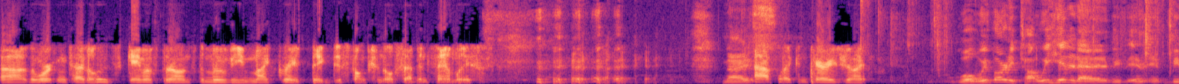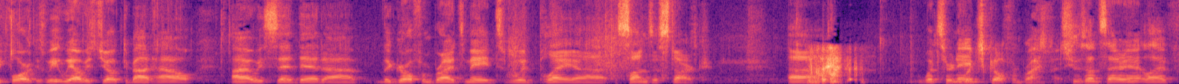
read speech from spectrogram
Uh, the working title is Game of Thrones, the movie My Great Big Dysfunctional Seven Families. Nice. Affleck and Perry joint. Well, we've already talked. We hinted at it be- in- in- before because we, we always joked about how I always said that uh, the girl from Bridesmaids would play uh, Sansa Stark. Uh, what's her name? Which girl from Bridesmaids? She was on Saturday Night Live.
